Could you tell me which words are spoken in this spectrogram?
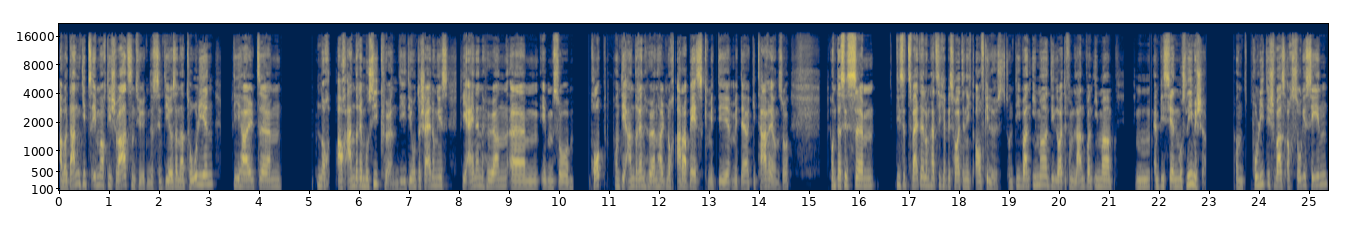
Aber dann gibt's eben auch die schwarzen Türken, das sind die aus Anatolien, die halt ähm, noch auch andere Musik hören. Die, die Unterscheidung ist, die einen hören ähm, eben so Pop und die anderen hören halt noch Arabesk mit, die, mit der Gitarre und so. Und das ist, ähm, diese Zweiteilung hat sich ja bis heute nicht aufgelöst. Und die waren immer, die Leute vom Land waren immer mh, hm, ein bisschen muslimischer. Und politisch war es auch so gesehen,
